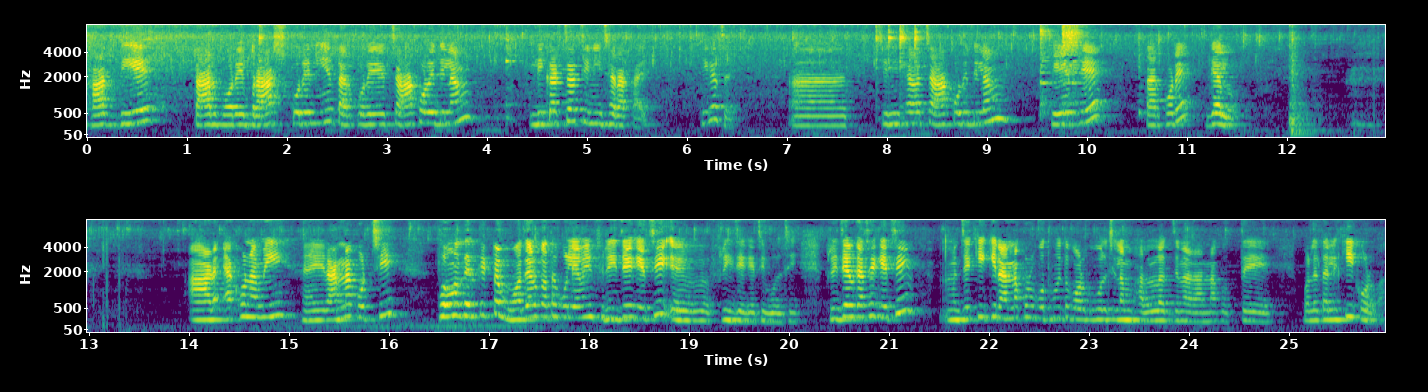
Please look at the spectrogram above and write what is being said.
ঝাড় দিয়ে, তারপরে ব্রাশ করে নিয়ে, তারপরে চা করে দিলাম। লিকার চা চিনি ছাড়া খায় ঠিক আছে? চিনি ছাড়া চা করে দিলাম, খেয়ে খেয়ে তারপরে গেল। আর এখন আমি রান্না করছি। তোমাদেরকে একটা মজার কথা বলি, আমি ফ্রিজে গেছি ফ্রিজে গেছি বলছি। ফ্রিজের কাছে গেছি, যে কি কি রান্না করব, প্রথমে তো বরকে বলছিলাম, ভালো লাগছে না রান্না করতে। বলে, তাহলে কি করবা?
